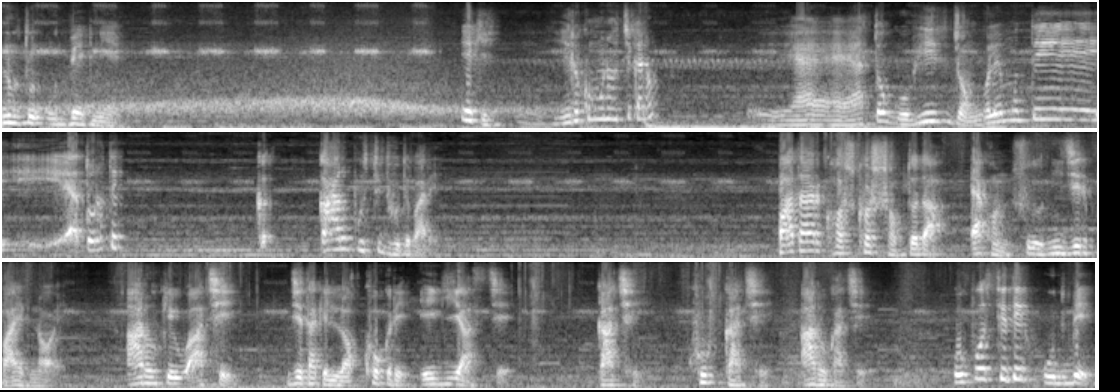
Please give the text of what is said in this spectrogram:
নতুন উদ্বেগ নিয়ে। এ কি? এরকম মনে হচ্ছে কেন? এত গভীর জঙ্গলের মধ্যে এত রাতে কার উপস্থিত হতে পারে? পাতার খসখস শব্দটা এখন শুধু নিজের পায়ের নয়। আরও কেউ আছে যে তাকে লক্ষ্য করে এগিয়ে আসছে। কাছে, খুব কাছে, আরও কাছে। উপস্থিতির উদ্বেগ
